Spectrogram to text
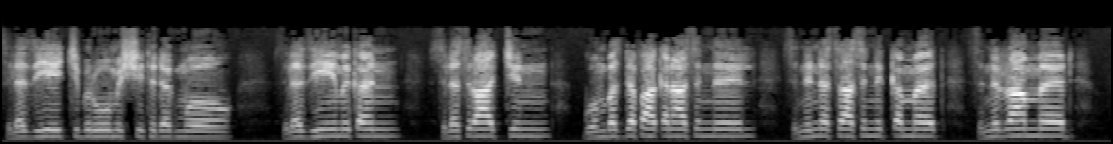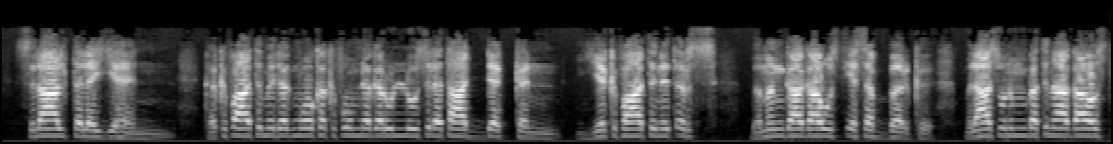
ስለዚህች ብሩህ ምሽት ደግሞ ስለዚህም ቀን ስለ ሥራችን ጐንበስ ደፋ ቀና ስንል ስንነሣ ስንቀመጥ ስንራመድ ስላልተለየህን ከክፋትም ደግሞ ከክፉም ነገር ሁሉ ስለ ታደግከን የክፋትን ጥርስ በመንጋጋ ውስጥ የሰበርክ ምላሱንም በትናጋ ውስጥ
